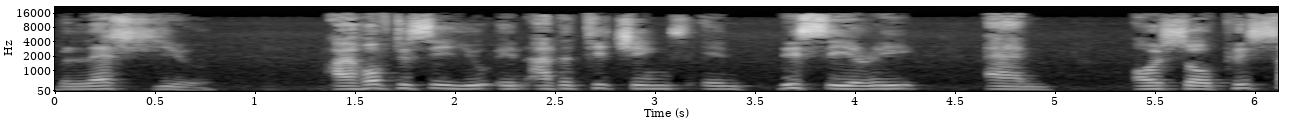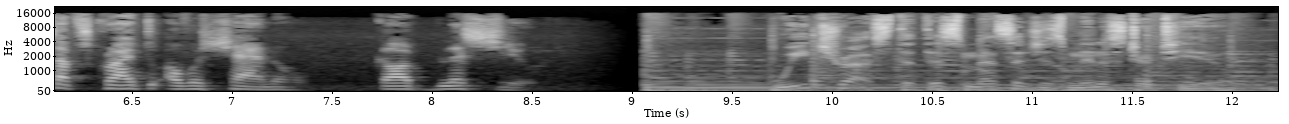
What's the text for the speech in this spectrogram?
bless you. I hope to see you in other teachings in this series, and also please subscribe to our channel. God bless you. We trust that this message is ministered to you.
